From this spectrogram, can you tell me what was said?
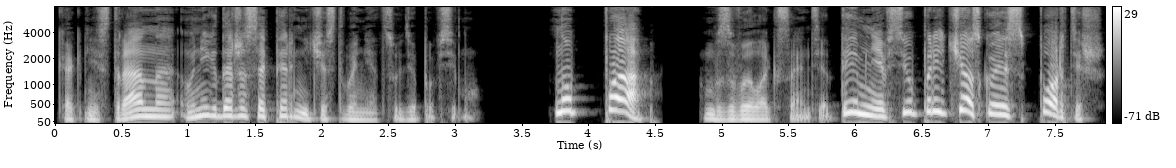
Как ни странно, у них даже соперничества нет, судя по всему. «Ну, пап!» — взвыл Оксантия. «Ты мне всю прическу испортишь!»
